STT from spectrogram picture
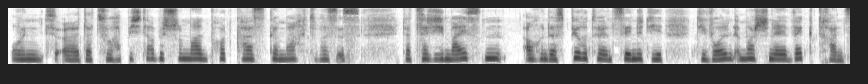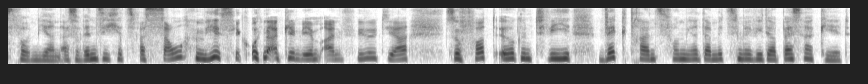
Und äh, dazu habe ich, glaube ich, schon mal einen Podcast gemacht. Was ist tatsächlich die meisten, auch in der spirituellen Szene, die, die wollen immer schnell wegtransformieren. Also wenn sich jetzt was saumäßig unangenehm anfühlt, ja, sofort irgendwie wegtransformieren, damit es mir wieder besser geht.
